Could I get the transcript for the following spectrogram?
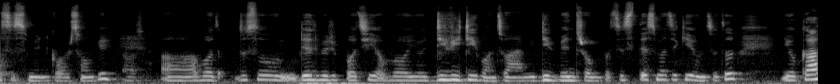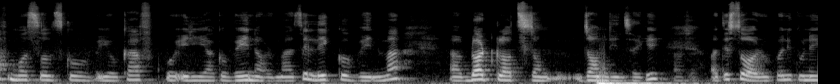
असेसमेन्ट गर्छौँ कि। अब जस्तो डेलिभरी पछि अब यो डिभिटी भन्छौँ हामी डिप भेन्थ्रोम्पोसिस त्यसमा चाहिँ के हुन्छ त यो काफ मसल्सको यो काफको एरियाको भेनहरूमा चाहिँ लेगको भेनमा ब्लड क्लट्स जम जम्दिन्छ कि। त्यस्तोहरू पनि कुनै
